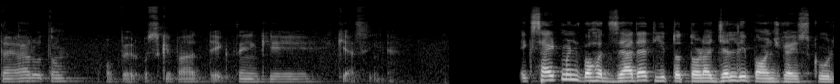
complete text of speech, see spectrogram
تیار ہوتا ہوں اور پھر اس کے بعد دیکھتے ہیں کہ کیا سین ہے۔ ایکسائٹمنٹ بہت زیادہ تھی تو تھوڑا جلدی پہنچ گئے اسکول۔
